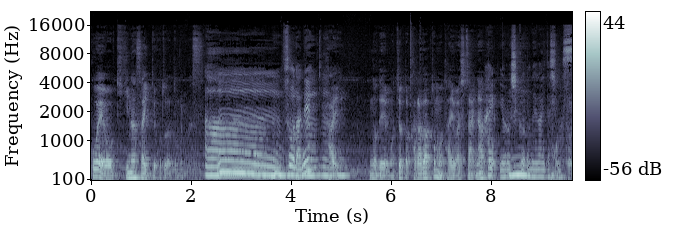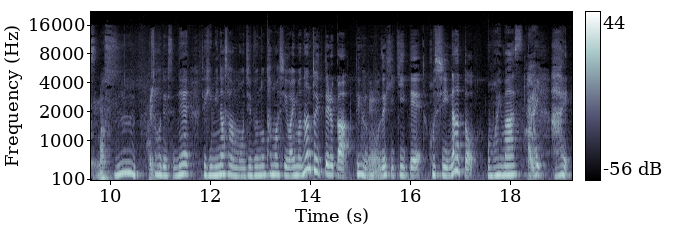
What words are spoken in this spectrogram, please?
声を聞きなさいっていうことだと思います。あうん。そうだね。はい。のでもうちょっと体とも対話したいなとはい、よろしくお願いいたし思っておます。ります、うん。はい。そうですね。ぜひ皆さんも自分の魂は今何と言ってるかっていうのうん。をぜひ聞いてほしいなと思います、はいはいはい。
